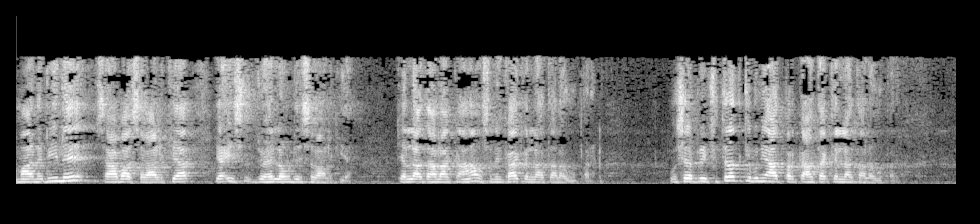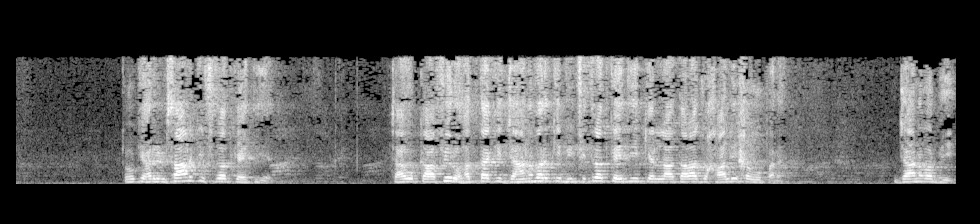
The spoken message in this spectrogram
ہمارے نبی نے صحابہ سوال کیا یا اس جو ہے لوڈے سوال کیا۔ کہ اللہ تعالیٰ کہاں اس نے کہا کہ اللہ تعالیٰ اوپر ہے۔ اسے اپنی فطرت کی بنیاد پر کہا تھا کہ اللہ تعالیٰ اوپر کیونکہ ہر انسان کی فطرت کہتی ہے۔ چاہے وہ کافر و حتیٰ کی جانور کی بھی فطرت کہتی ہے کہ اللہ تعالیٰ جو خالق ہے اوپر ہے۔ جانور بھی۔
